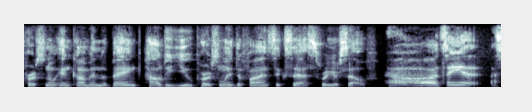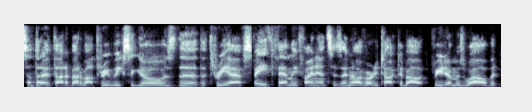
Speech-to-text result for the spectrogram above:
personal income in the bank. How do you personally define success for yourself? Oh, let's see. Uh, something I thought about about three weeks ago is the the three F's: faith, family, finances. I know I've already talked about freedom as well, but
